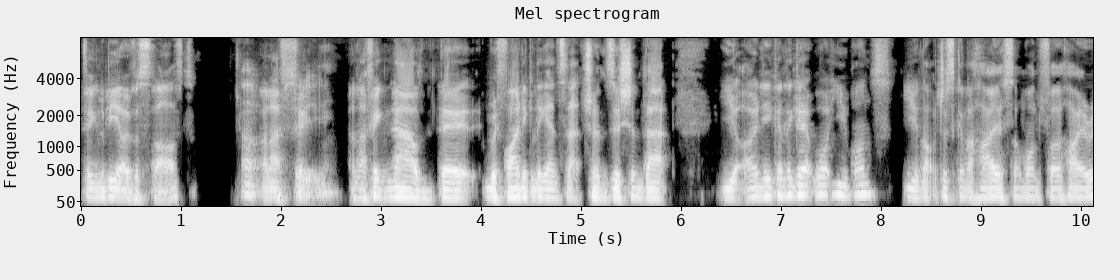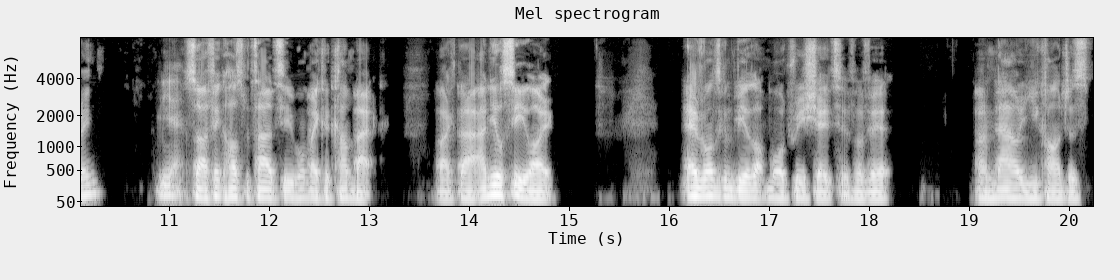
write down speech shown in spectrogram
they're going to be overstaffed. Oh, And I absolutely. And I think now they're we're finally going to get into that transition that you're only going to get what you want. You're not just going to hire someone for hiring. Yeah. So I think hospitality will make a comeback like that, and you'll see like everyone's going to be a lot more appreciative of it. And now you can't just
